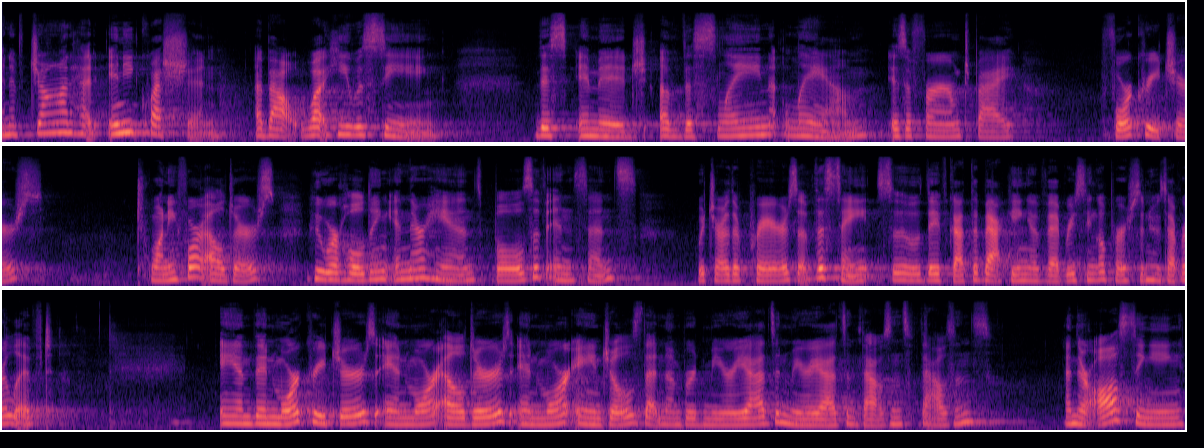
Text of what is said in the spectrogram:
And if John had any question about what he was seeing, this image of the slain lamb is affirmed by four creatures, 24 elders, who were holding in their hands bowls of incense which are the prayers of the saints. So they've got the backing of every single person who's ever lived. And then more creatures and more elders and more angels that numbered myriads and myriads and thousands of thousands. And they're all singing,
